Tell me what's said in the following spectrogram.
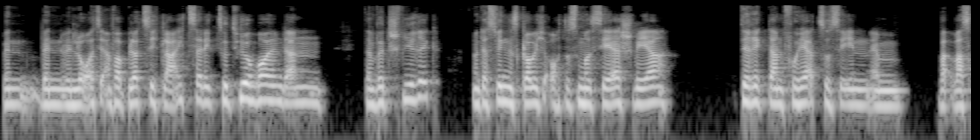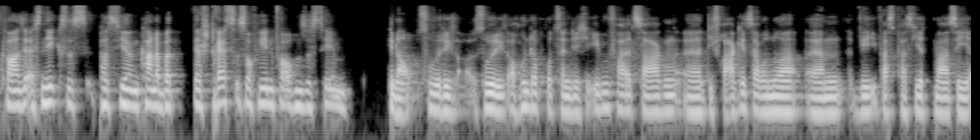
wenn, wenn, wenn Leute einfach plötzlich gleichzeitig zur Tür wollen, dann, dann wird es schwierig. Und deswegen ist, glaube ich, auch das immer sehr schwer, direkt dann vorherzusehen, ähm, was quasi als nächstes passieren kann. Aber der Stress ist auf jeden Fall auch ein System. Genau, so würde ich so würde ich auch hundertprozentig ebenfalls sagen. Äh, die Frage ist aber nur, ähm, wie, was passiert quasi,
